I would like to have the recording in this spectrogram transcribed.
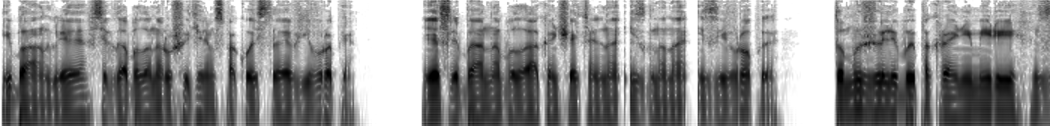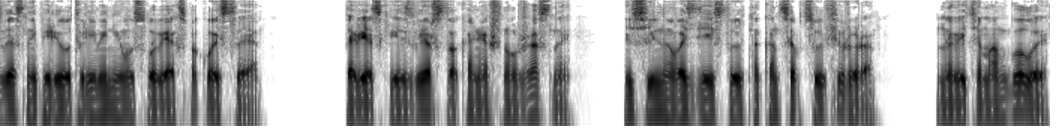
ибо Англия всегда была нарушителем спокойствия в Европе. Если бы она была окончательно изгнана из Европы, то мы жили бы, по крайней мере, известный период времени в условиях спокойствия. Советские зверства, конечно, ужасны и сильно воздействуют на концепцию фюрера, но ведь и монголы,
